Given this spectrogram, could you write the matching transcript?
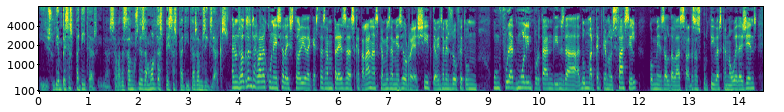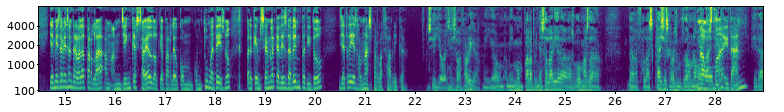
I sortien peces petites, i les sabates estaven construïdes amb moltes peces petites amb zigzags. A nosaltres ens agrada conèixer la història d'aquestes empreses catalanes que, a més a més, heu reeixit, que, a més a més, us heu fet un, un forat molt important dins de- d'un mercat que no és fàcil, com és el de les sabates esportives, que no ho era gens. I, a més a més, ens agrada parlar amb, amb gent que sabeu del que parleu, com, com tu mateix, no? Perquè em sembla que des de ben petitó ja traies el nas per la fàbrica. Sí, jo vaig néixer a la fàbrica. Jo, a mi mon pare el primer salari era les gomes de, fer les caixes, que abans em portaven una goma Una goma, i tant. Era...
